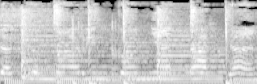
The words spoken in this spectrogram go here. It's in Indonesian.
Sejak kemarin kau nyatakan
